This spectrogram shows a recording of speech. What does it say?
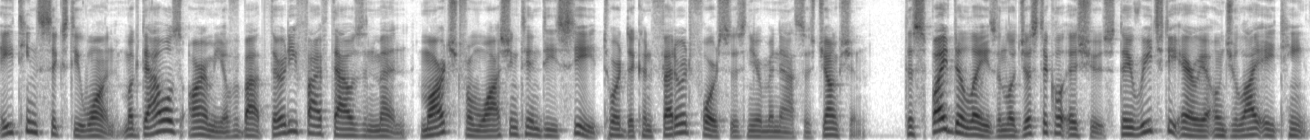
1861, McDowell's army of about 35,000 men marched from Washington, D.C. toward the Confederate forces near Manassas Junction. Despite delays and logistical issues, they reached the area on July 18th.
